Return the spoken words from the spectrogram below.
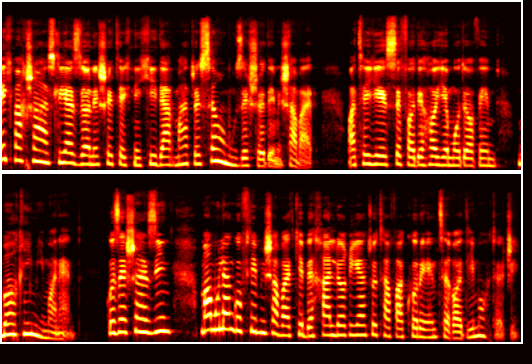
یک بخش اصلی از دانش تکنیکی در مدرسه آموزش شده می شود و طی استفاده های مداوم باقی می مانند. گذشته از این معمولا گفته می شود که به خلاقیت و تفکر انتقادی محتاجیم.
